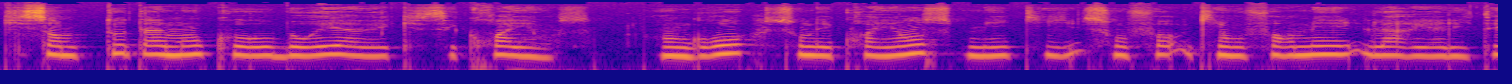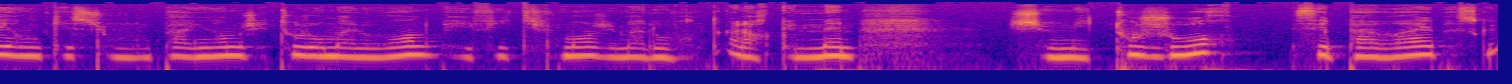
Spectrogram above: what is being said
qui semblent totalement corroborés avec ses croyances. En gros, ce sont des croyances, mais qui, sont qui ont formé la réalité en question. par exemple, j'ai toujours mal au ventre, mais effectivement, j'ai mal au ventre. Alors que même, je mets toujours, c'est pas vrai, parce que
